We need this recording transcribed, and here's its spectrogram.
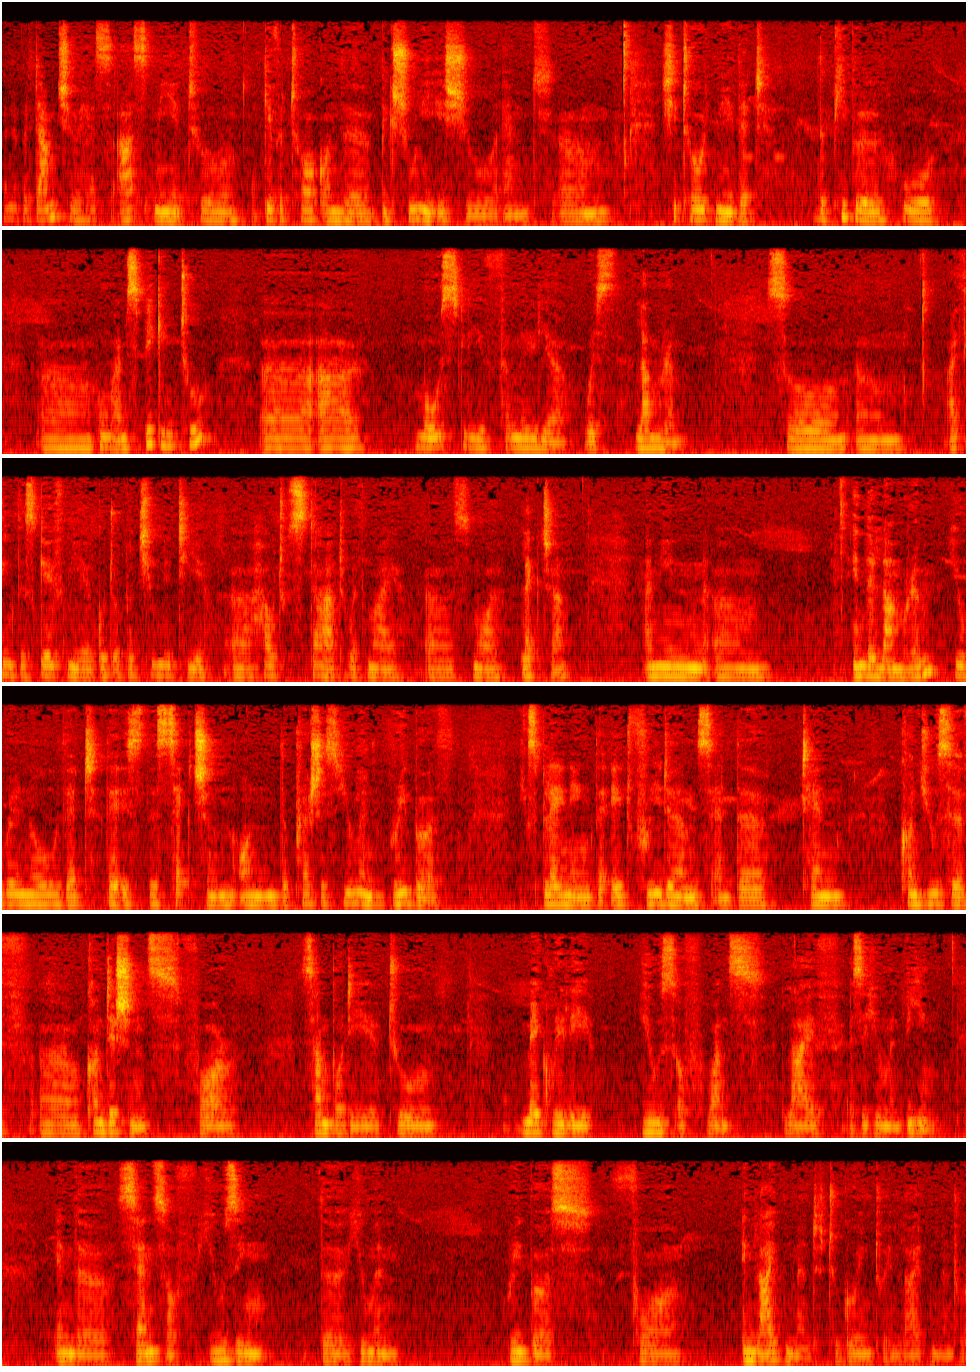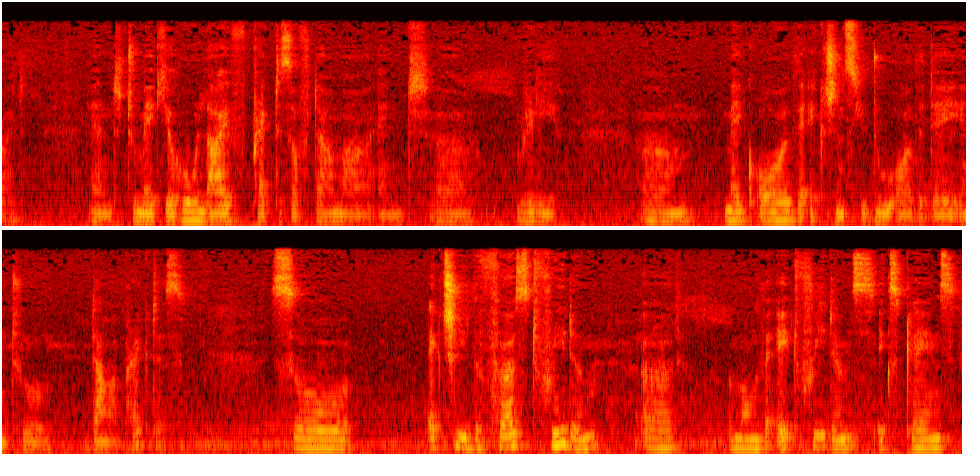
Venerable Damcho has asked me to give a talk on the Bhikshuni issue, and um, she told me that the people who uh, whom I'm speaking to uh, are mostly familiar with Lamrim. So um, I think this gave me a good opportunity uh, how to start with my uh, small lecture. I mean, um, in the Lamrim, you will know that there is this section on the precious human rebirth, explaining the eight freedoms and the ten conducive uh, conditions for somebody to make really use of one's life as a human being in the sense of using the human rebirth for enlightenment, to going to enlightenment, right? And to make your whole life practice of Dharma and uh, really um, make all the actions you do all the day into Dharma practice. So, actually, the first freedom uh, among the eight freedoms explains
